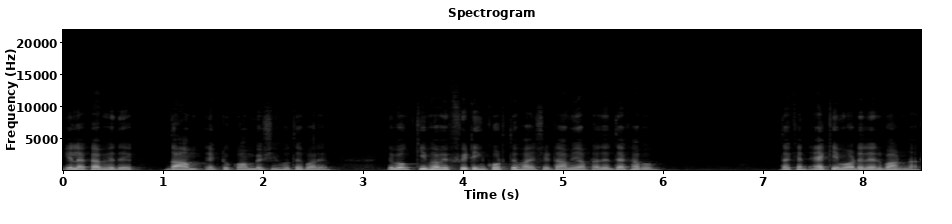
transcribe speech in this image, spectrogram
এলাকা ভেদে দাম একটু কম বেশি হতে পারে। এবং কীভাবে ফিটিং করতে হয় সেটা আমি আপনাদের দেখাবো। দেখেন একই মডেলের বার্নার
